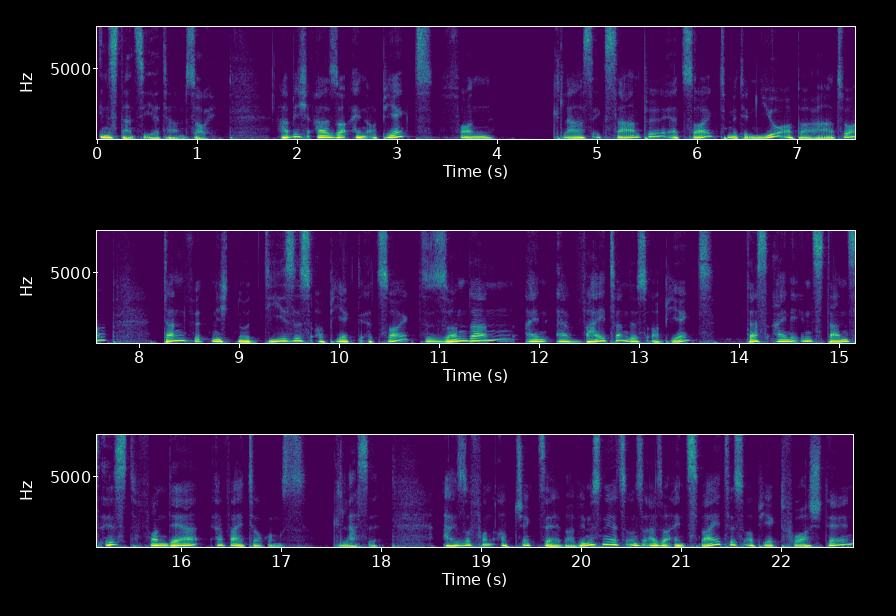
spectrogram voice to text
instanziert haben, sorry. Habe ich also ein Objekt von Class Example erzeugt mit dem New-Operator, dann wird nicht nur dieses Objekt erzeugt, sondern ein erweiterndes Objekt, das eine Instanz ist von der Erweiterungsklasse, also von Object selber. Wir müssen jetzt uns also ein zweites Objekt vorstellen.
